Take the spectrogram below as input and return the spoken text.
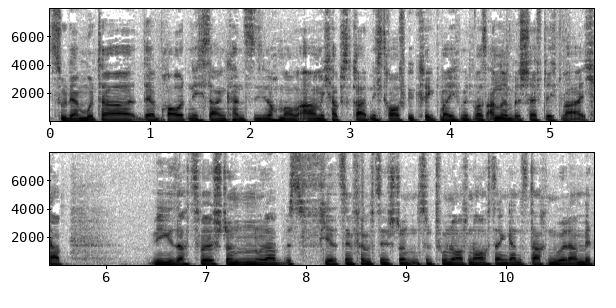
zu der Mutter der Braut nicht sagen, kannst du die noch mal umarmen? Ich habe es gerade nicht draufgekriegt, weil ich mit was anderem beschäftigt war. Ich habe wie gesagt, zwölf Stunden oder bis 14, 15 Stunden zu tun auf einer Hochzeit den ganzen Tag, nur damit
